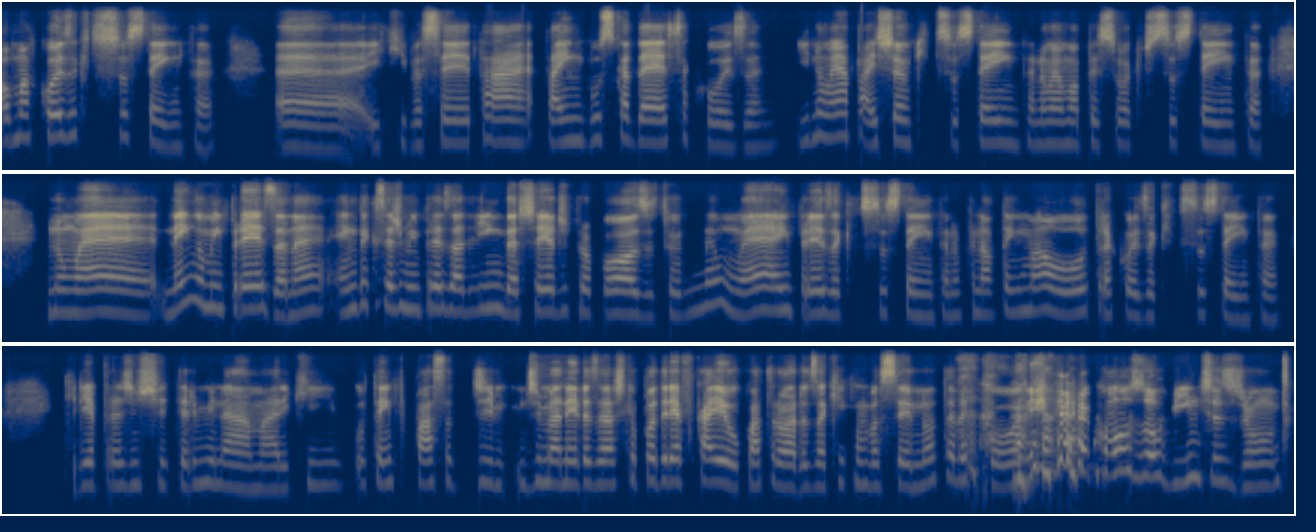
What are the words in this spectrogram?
uma coisa que te sustenta é, e que você tá, tá em busca dessa coisa. E não é a paixão que te sustenta, não é uma pessoa que te sustenta, não é nem uma empresa, né? Ainda que seja uma empresa linda, cheia de propósito, não é a empresa que te sustenta. No final tem uma outra coisa que te sustenta. Queria para a gente terminar, Mari, que o tempo passa de, de maneiras. Eu acho que eu poderia ficar eu quatro horas aqui com você no telefone, com os ouvintes junto,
